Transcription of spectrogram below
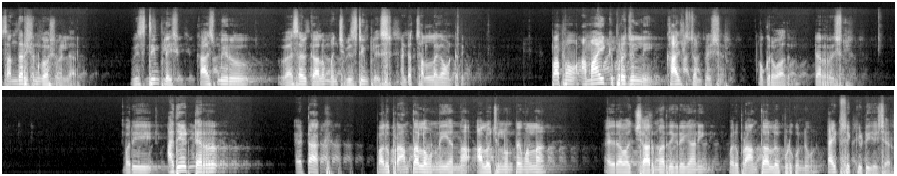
సందర్శన కోసం వెళ్ళారు. విజిటింగ్ ప్లేస్ కాశ్మీరు వేసవికాలం మంచి విజిటింగ్ ప్లేస్ అంటే చల్లగా ఉంటుంది. పాపం అమాయక ప్రజల్ని కాల్చి చంపేశారు ఉగ్రవాదులు టెర్రరిస్టులు. మరి అదే టెర్రర్ అటాక్ పలు ప్రాంతాల్లో ఉన్నాయి అన్న ఆలోచనలు ఉండటం వలన హైదరాబాద్ చార్మార్ దగ్గరే కానీ పలు ప్రాంతాల్లో ఇప్పుడు కొన్ని టైట్ సెక్యూరిటీ చేశారు.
